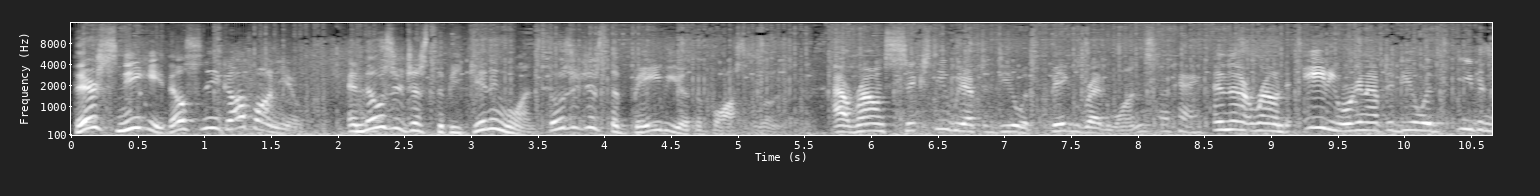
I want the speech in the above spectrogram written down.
They're sneaky. They'll sneak up on you. And those are just the beginning ones. Those are just the baby of the boss balloons. At round 60, we have to deal with big red ones. Okay. And then at round 80, we're gonna have to deal with even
